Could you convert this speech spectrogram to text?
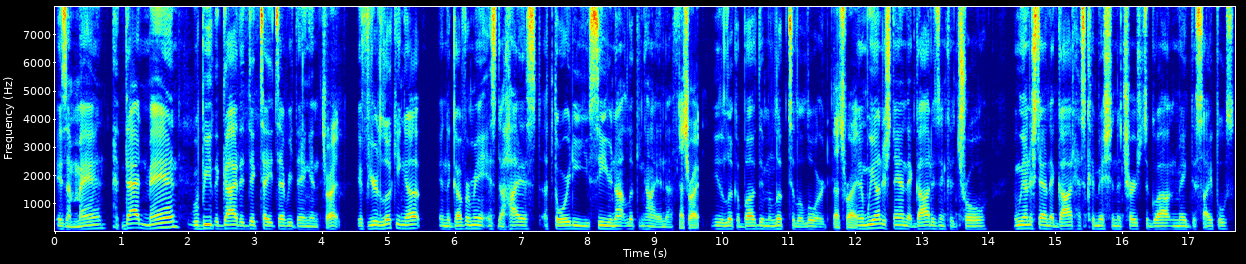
is a man, that man will be the guy that dictates everything. And That's right. if you're looking up and the government is the highest authority you see, you're not looking high enough. That's right. You need to look above them and look to the Lord. That's right. And we understand that God is in control. And we understand that God has commissioned the church to go out and make disciples.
